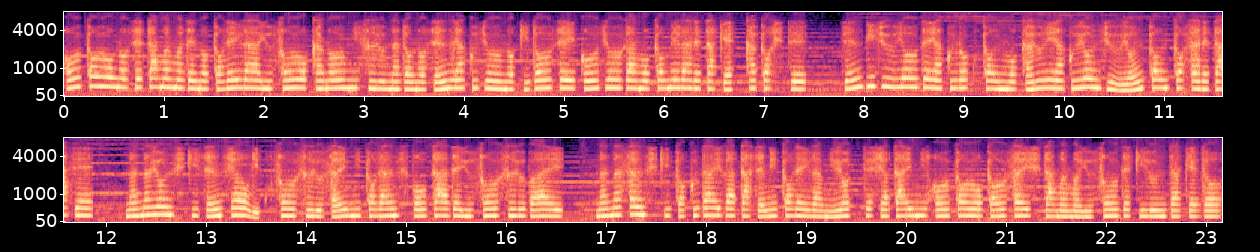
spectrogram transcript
砲塔を乗せたままでのトレーラー輸送を可能にするなどの戦略上の機動性向上が求められた結果として、全備重量で約6トンも軽い約44トンとされたぜ。74式戦車を陸送する際にトランスポーターで輸送する場合、73式特大型セミトレーラによって車体に砲塔を搭載したまま輸送できるんだけど、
